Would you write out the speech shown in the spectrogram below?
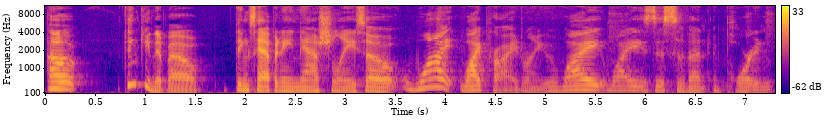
Uh, thinking about things happening nationally. So why why Pride? Why why is this event important?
